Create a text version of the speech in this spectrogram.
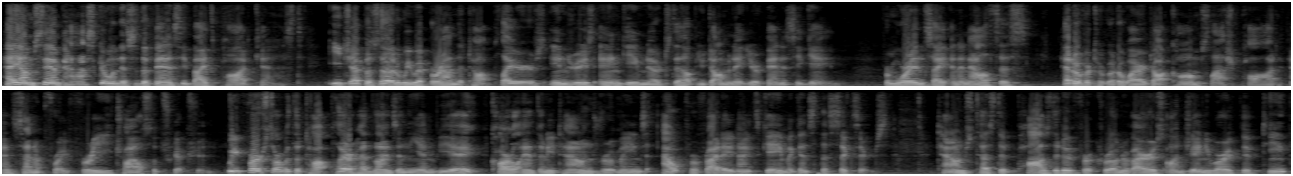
Hey, I'm Sam Pasco and this is the Fantasy Bites podcast. Each episode we whip around the top players, injuries, and game notes to help you dominate your fantasy game. For more insight and analysis, head over to rotowire.com slash pod and sign up for a free trial subscription. We first start with the top player headlines in the NBA. Karl-Anthony Towns remains out for Friday night's game against the Sixers. Towns tested positive for coronavirus on January 15th,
